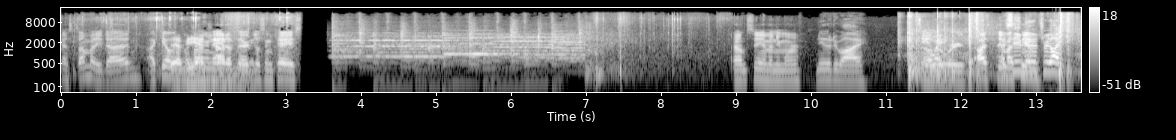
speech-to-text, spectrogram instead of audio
Yeah, somebody died. I killed I'm him. throwing Yeah, a He nade headshotted up there me. just in case. I don't see him anymore. Neither do I. I see him. wait. I see him. I I see him see in the tree line.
